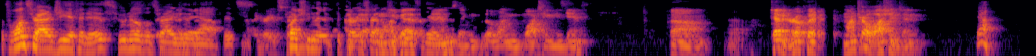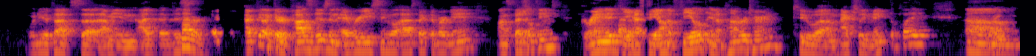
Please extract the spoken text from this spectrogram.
That's one strategy. If it is, who knows what strategy they have? It's a great question. The, the current strategy they're using. The one watching these games. Um, uh, Kevin, real quick, Montrell Washington. Yeah. What are your thoughts? Uh, I mean, I this, better. I, I, feel like there are positives in every single aspect of our game on special yeah. teams. Granted, better. he has to be on the field in a punt return to um, actually make the play. Um, right.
